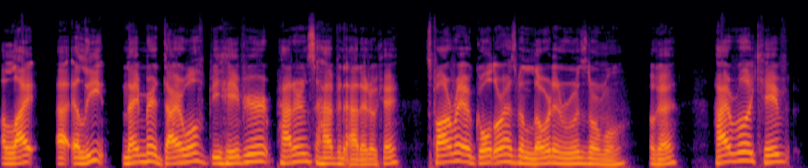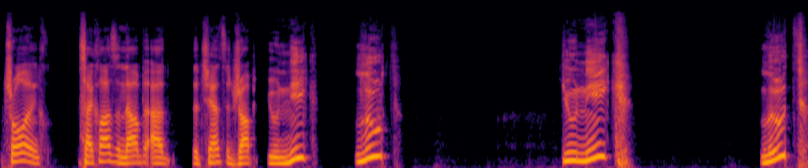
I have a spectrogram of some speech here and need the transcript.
A light uh, elite nightmare direwolf behavior patterns have been added. Okay, spawn rate of gold ore has been lowered in ruins normal. Okay, high roller cave troll and cyclops have now have the chance to drop unique loot. Unique loot.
